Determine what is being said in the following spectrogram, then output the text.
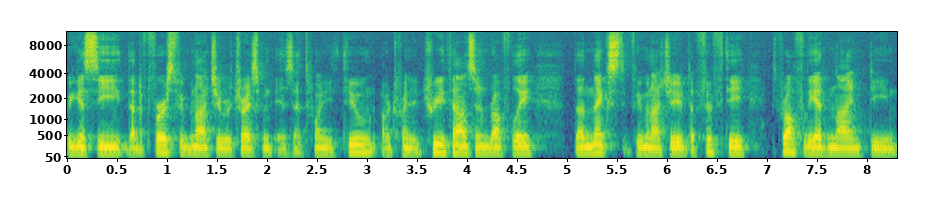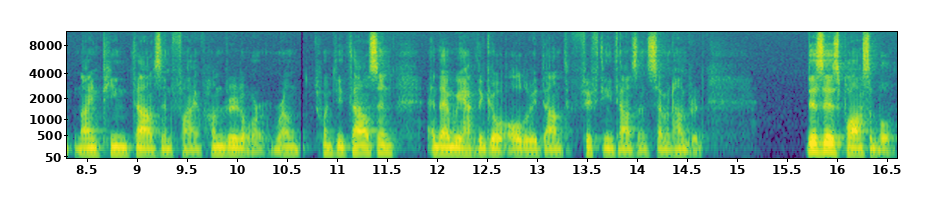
we can see that the first Fibonacci retracement is at 22 or 23,000 roughly. The next Fibonacci, the 50, roughly at 19 19,500 or around 20,000 and then we have to go all the way down to 15,700 this is possible.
